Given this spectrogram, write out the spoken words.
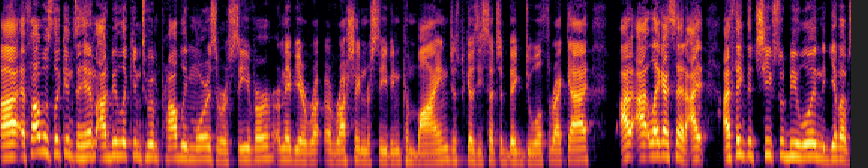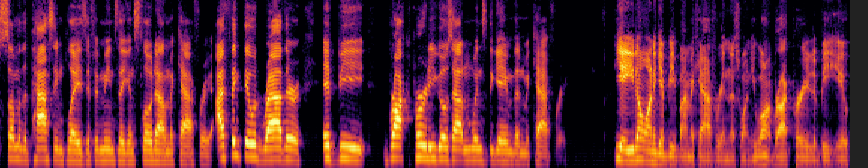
Uh, if I was looking to him, I'd be looking to him probably more as a receiver or maybe a, a rushing receiving combined, just because he's such a big dual threat guy. I, I, like I said, I I think the Chiefs would be willing to give up some of the passing plays if it means they can slow down McCaffrey. I think they would rather it be Brock Purdy goes out and wins the game than McCaffrey. Yeah, you don't want to get beat by McCaffrey in this one. You want Brock Purdy to beat you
